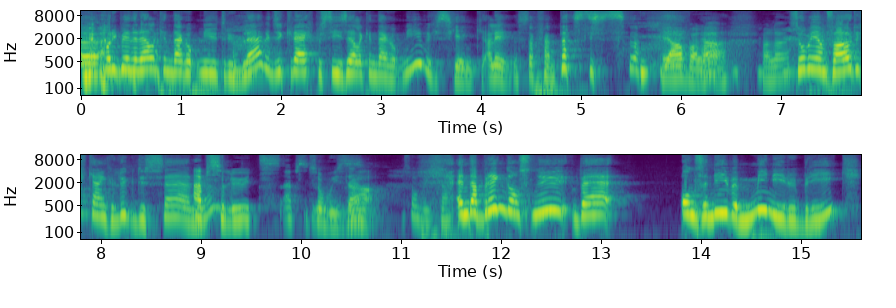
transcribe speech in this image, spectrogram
Eh, Maar ik ben er elke dag opnieuw terug blij mee. Dus ik krijg precies elke dag opnieuw een geschenk. Allee, dat is toch fantastisch? Ja, voilà. Ja. voilà. Zo eenvoudig kan geluk dus zijn. hè? Absoluut, absoluut. Zo is dat. Ja. Zo is dat. En dat brengt ons nu bij onze nieuwe mini-rubriek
